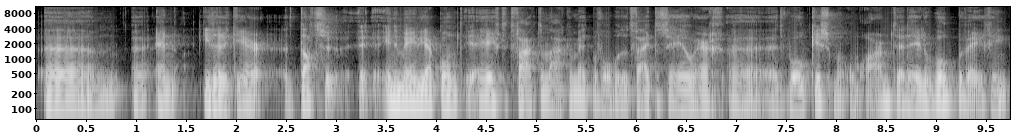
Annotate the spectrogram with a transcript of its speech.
Ehm, en iedere keer dat ze in de media komt, heeft het vaak te maken met bijvoorbeeld het feit dat ze heel erg het wokisme omarmt, de hele woke-beweging.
